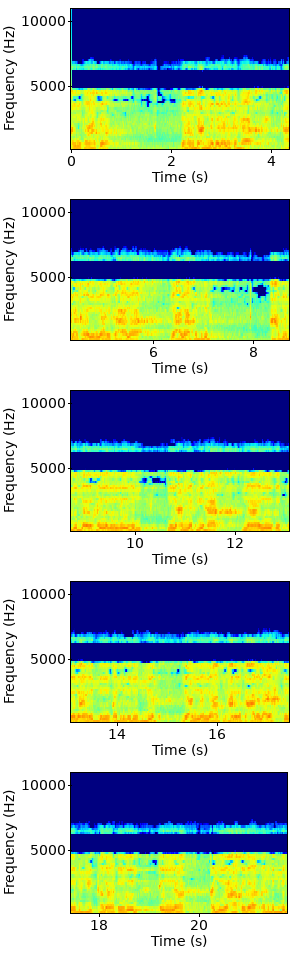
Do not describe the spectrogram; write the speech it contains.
المتواترة. ورغم أن دلالتها على كرم الله تعالى وعلى فضله أعظم مما يخيل إليهم من أن فيها ما ينقص وما يغض من قدر الألوهية لأن الله سبحانه وتعالى لا يحسن به كما يقولون إلا أن يعاقب المذنب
